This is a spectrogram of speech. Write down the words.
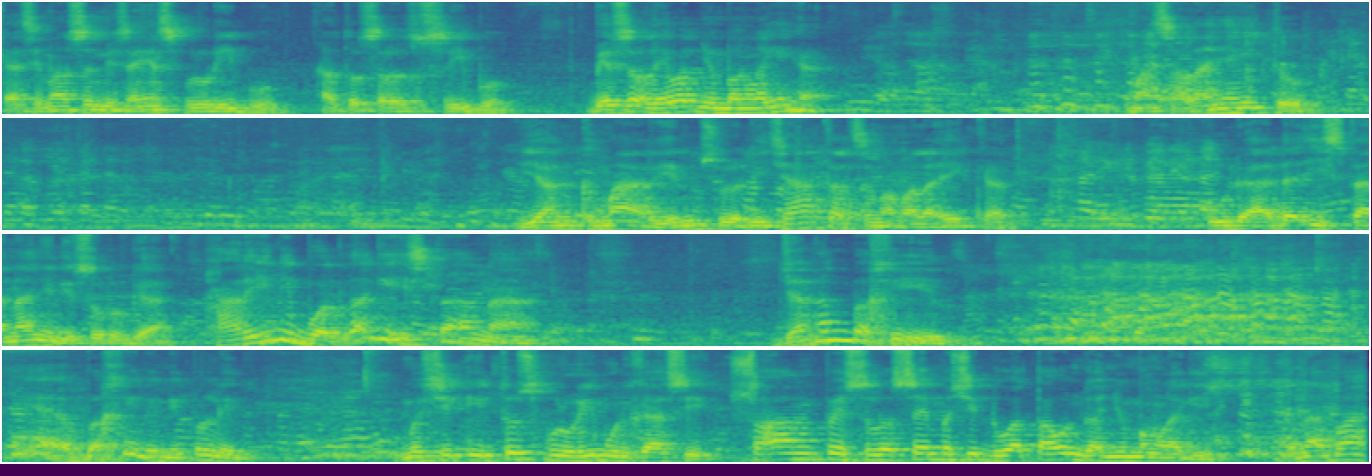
kasih masuk misalnya 10 ribu atau 100 ribu. Besok lewat nyumbang lagi nggak? Masalahnya itu. Yang kemarin sudah dicatat sama malaikat. Udah ada istananya di surga. Hari ini buat lagi istana. Jangan bakhil. Ya, bakhil ini pelit. Masjid itu 10 ribu dikasih. Sampai selesai masjid 2 tahun gak nyumbang lagi. Kenapa?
